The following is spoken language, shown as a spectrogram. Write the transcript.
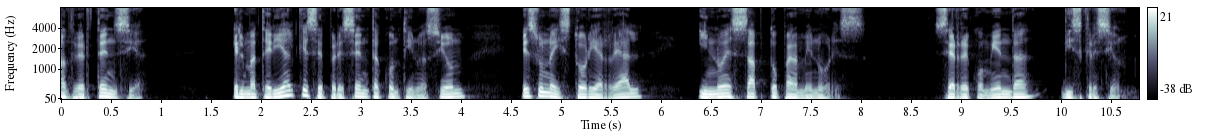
Advertencia. El material que se presenta a continuación es una historia real y no es apto para menores. Se recomienda discreción.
